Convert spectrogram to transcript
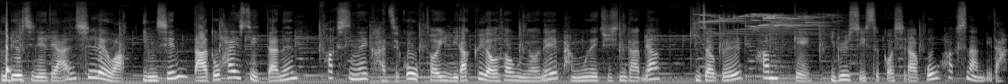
의료진에 대한 신뢰와 임신 나도 할 수 있다는 확신을 가지고 저희 미라클 여성의원을 방문해 주신다면 기적을 함께 이룰 수 있을 것이라고 확신합니다.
